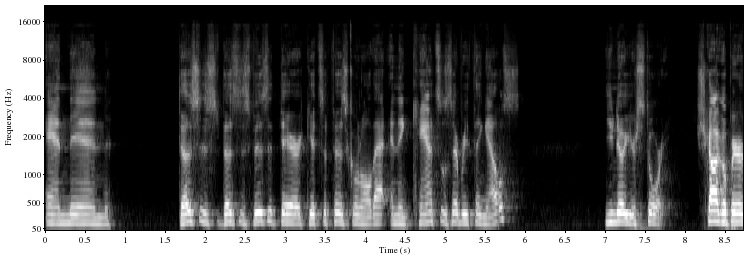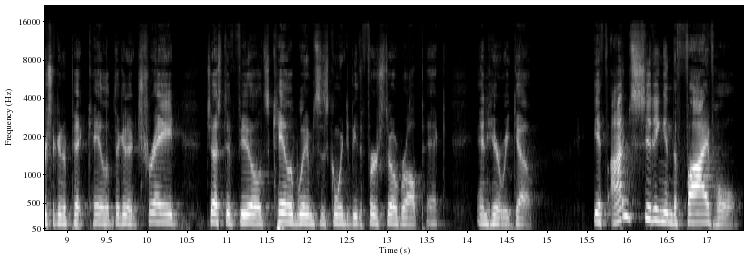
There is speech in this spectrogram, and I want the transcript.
and then does his does his visit there, gets a physical and all that, and then cancels everything else, you know your story. Chicago Bears are going to pick Caleb. They're going to trade Justin Fields. Caleb Williams is going to be the first overall pick, and here we go. If I'm sitting in the five hole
